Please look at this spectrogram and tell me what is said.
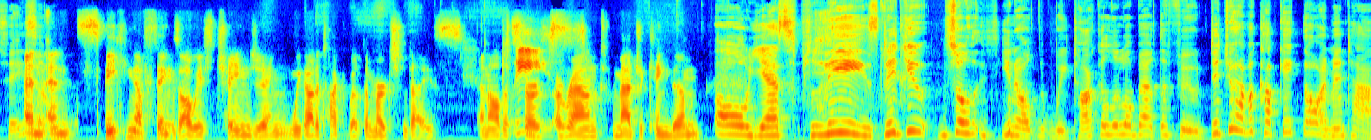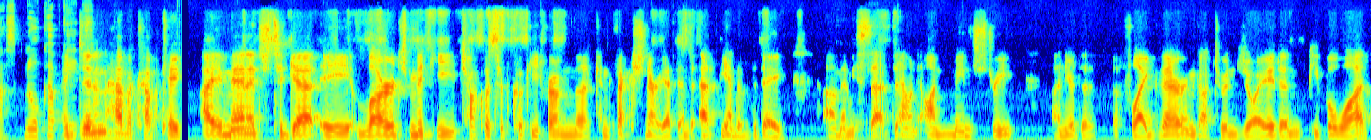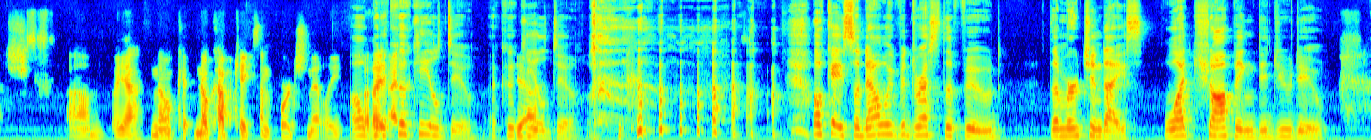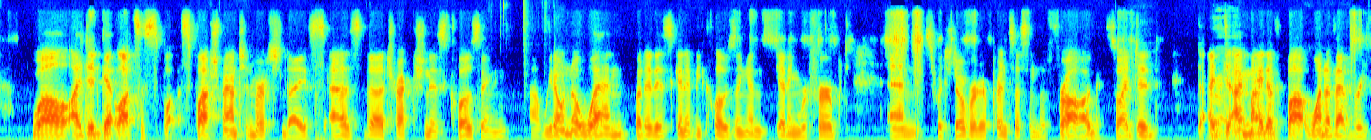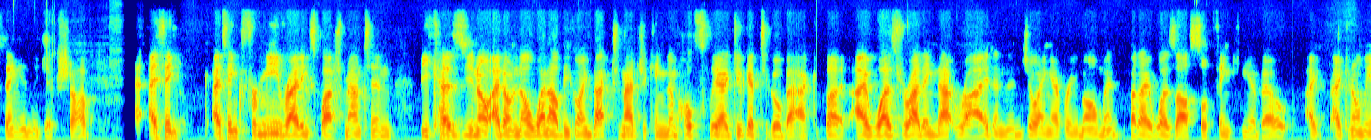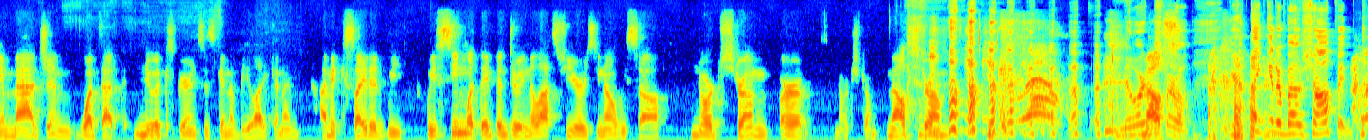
I'd And so. and speaking of things always changing, we got to talk about the merchandise and all the stores Please. around the Magic Kingdom. Oh yes, please. Did you? So you know, we talk a little about the food. Did you have a cupcake though? I meant to ask. No cupcake. I didn't have a cupcake. I managed to get a large Mickey chocolate chip cookie from the confectionery at the end, at the end of the day, um, and we sat down on Main Street uh, near the, the flag there and got to enjoy it and people watch. Um, but yeah, no no cupcakes unfortunately. Oh, but but, I, a cookie'll do. A cookie'll do. okay, so now we've addressed the food, the merchandise. What shopping did you do? Well, I did get lots of Spl- Splash Mountain merchandise as the attraction is closing. Uh, we don't know when, but it is going to be closing and getting refurbed and switched over to Princess and the Frog. So I did. I, did- I might have bought one of everything in the gift shop. I think. I think for me, riding Splash Mountain because you know I don't know when I'll be going back to Magic Kingdom. Hopefully, I do get to go back. But I was riding that ride and enjoying every moment. But I was also thinking about I, I can only imagine what that new experience is going to be like, and I'm I'm excited. We we've seen what they've been doing the last few years. You know, we saw Nordstrom or Nordstrom, Maelstrom. Nordstrom. You're thinking about shopping.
